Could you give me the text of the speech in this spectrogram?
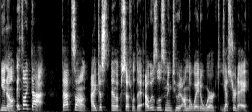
You know, it's like that. That song, I just am obsessed with it. I was listening to it on the way to work yesterday,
